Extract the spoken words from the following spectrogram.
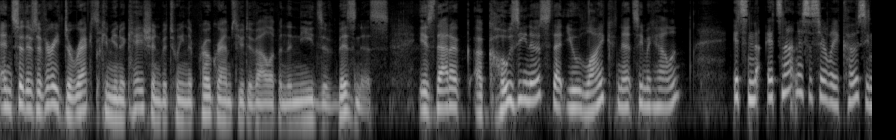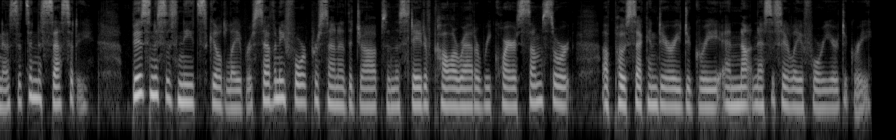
And so there's a very direct communication between the programs you develop and the needs of business. Is that a, a coziness that you like, Nancy McCallin? It's it's not necessarily a coziness, it's a necessity. Businesses need skilled labor. 74% of the jobs in the state of Colorado require some sort of post secondary degree and not necessarily a four year degree.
